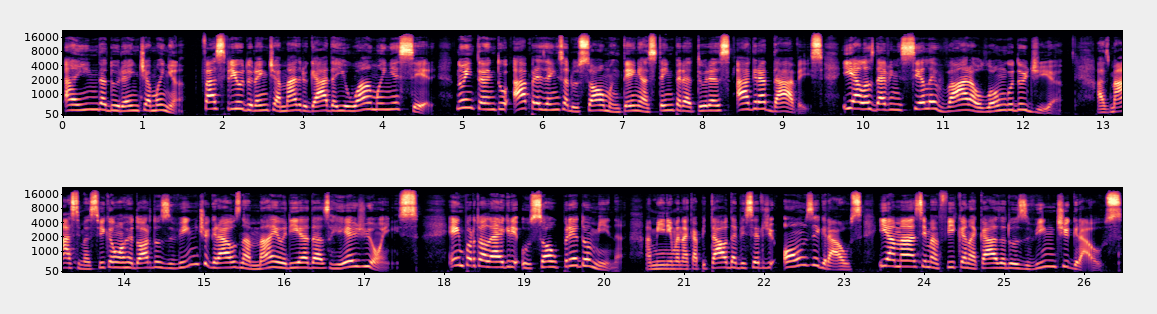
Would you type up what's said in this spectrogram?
ainda durante a manhã. Faz frio durante a madrugada e o amanhecer. No entanto, a presença do sol mantém as temperaturas agradáveis e elas devem se elevar ao longo do dia. As máximas ficam ao redor dos 20 graus na maioria das regiões. Em Porto Alegre, o sol predomina. A mínima na capital deve ser de 11 graus e a máxima fica na casa dos 20 graus.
